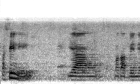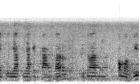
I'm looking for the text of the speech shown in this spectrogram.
ke sini yang notabene punya penyakit kanker itu kan komorbid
